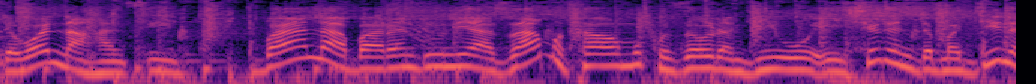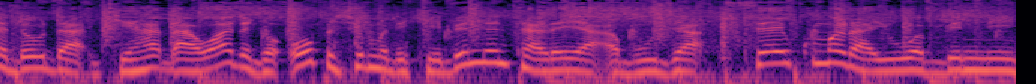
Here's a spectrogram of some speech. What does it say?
da wannan hantsi. Bayan labaran duniya za mu kawo muku zauren VOA shirin da Madina Dauda ke hadawa daga ofishinmu da ke birnin tarayya Abuja sai kuma rayuwar birni.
